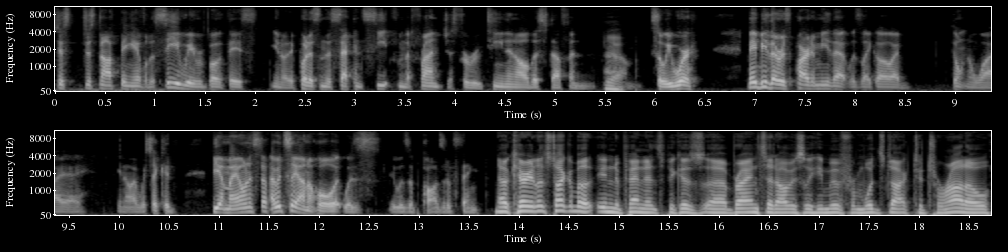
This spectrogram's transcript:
just just not being able to see. We were both they you know they put us in the second seat from the front just for routine and all this stuff, and Yeah. um, so we were maybe there was part of me that was like, oh, I don't know why I you know I wish I could be on my own and stuff. I would say on a whole it was it was a positive thing. Now, Carrie, let's talk about independence because uh, Brian said obviously he moved from Woodstock to Toronto.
